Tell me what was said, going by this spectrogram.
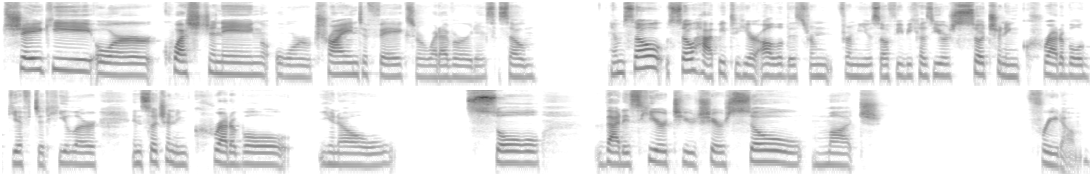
shaky or questioning or trying to fix or whatever it is. So I'm so so happy to hear all of this from from you Sophie because you're such an incredible gifted healer and such an incredible, you know, soul that is here to share so much freedom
